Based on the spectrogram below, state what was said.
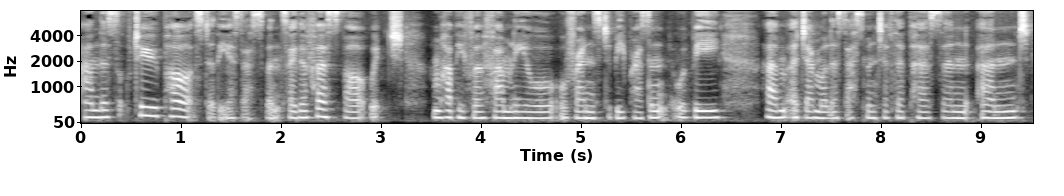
and there's sort of two parts to the assessment. So the first part, which I'm happy for family or, or friends to be present, would be um, a general assessment of the person and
